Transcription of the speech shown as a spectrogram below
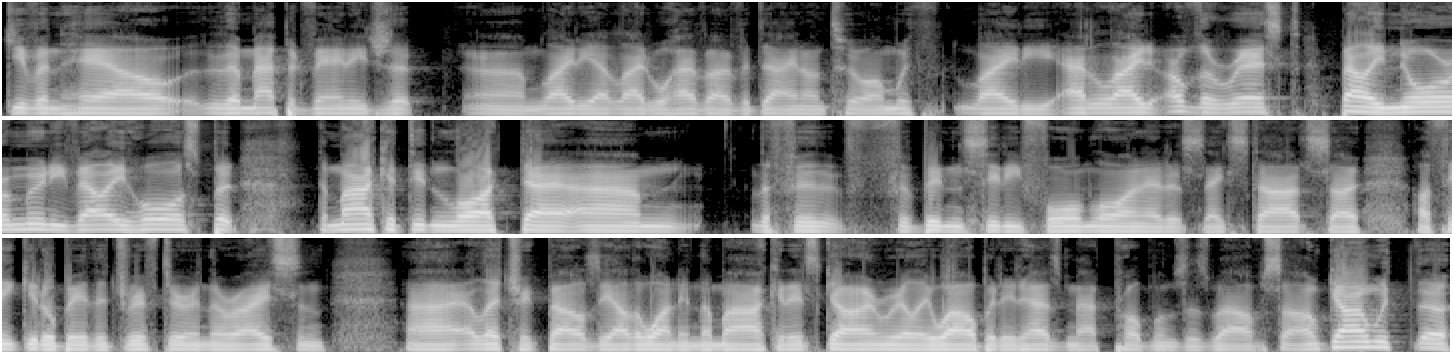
given how the map advantage that um, Lady Adelaide will have over Dane on tour. I'm with Lady Adelaide. Of the rest, Ballynora, Moonee Valley horse, but the market didn't like that. Um, the For- Forbidden City form line at its next start, so I think it'll be the drifter in the race, and uh, Electric Bell's the other one in the market. It's going really well, but it has map problems as well. So I'm going with the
